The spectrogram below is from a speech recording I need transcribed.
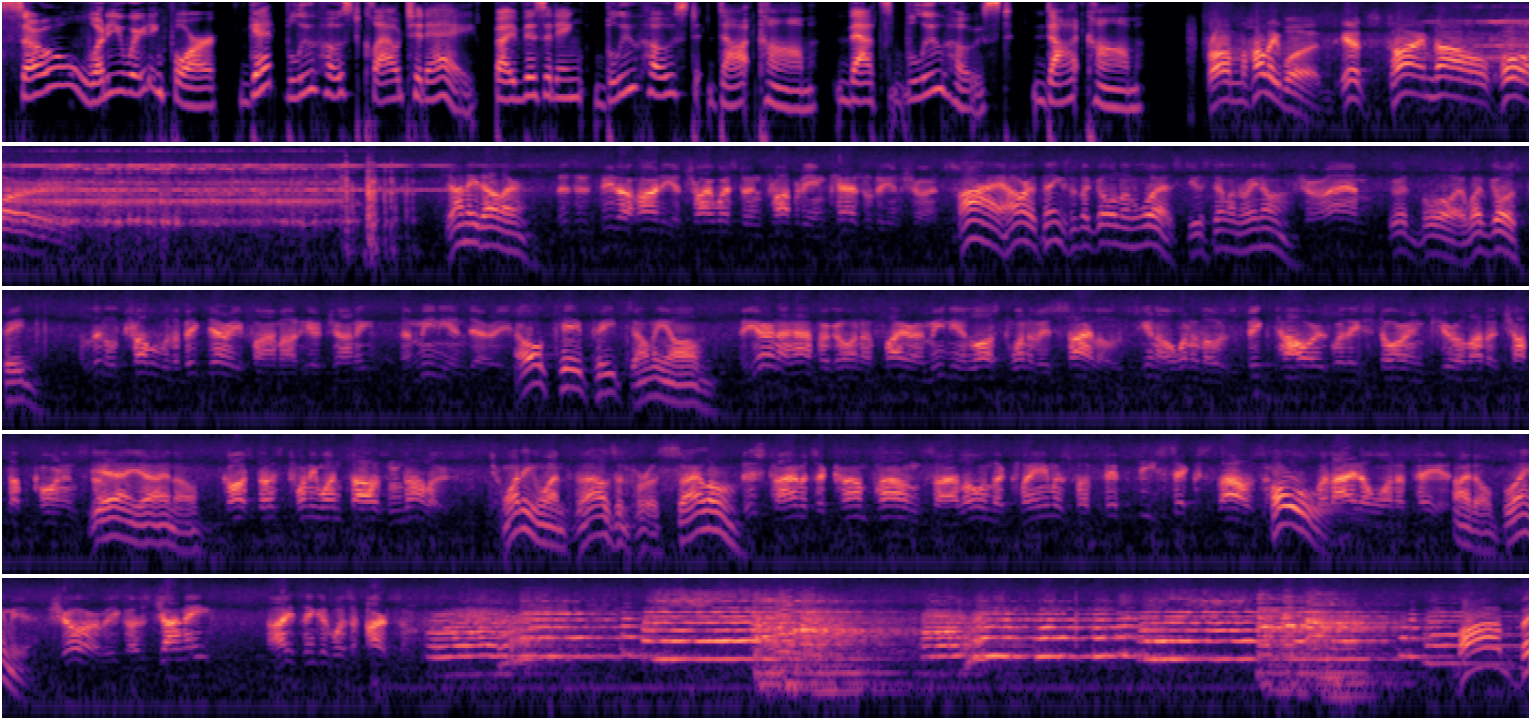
So, what are you waiting for? Get Bluehost Cloud today by visiting Bluehost.com. That's Bluehost.com. From Hollywood, it's time now for. Johnny Dollar. This is Peter Hardy at Tri-Western Property and Casualty Insurance. Hi, how are things in the Golden West? You still in Reno? Sure I am. Good boy. What goes, Pete? A little trouble with a big dairy farm out here, Johnny. Amenian Dairy. Okay, Pete, tell me all. A year and a half ago in a fire, Amenian lost one of his silos. You know, one of those big towers where they store and cure a lot of chopped up corn and stuff. Yeah, yeah, I know. Cost us $21,000. 21000 for a silo? This time it's a compound silo, and the claim is for 56000 Holy. But I don't want to pay it. I don't blame you. Sure, because, Johnny, I think it was arson.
